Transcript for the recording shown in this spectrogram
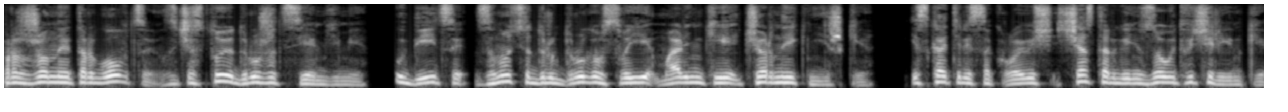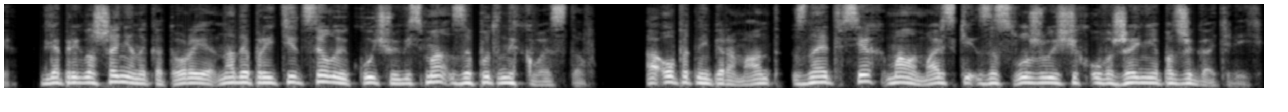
Прожженные торговцы зачастую дружат с семьями, Убийцы заносят друг друга в свои маленькие черные книжки. Искатели сокровищ часто организовывают вечеринки, для приглашения на которые надо пройти целую кучу весьма запутанных квестов. А опытный пиромант знает всех маломальски заслуживающих уважения поджигателей.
